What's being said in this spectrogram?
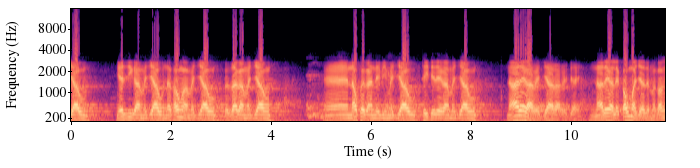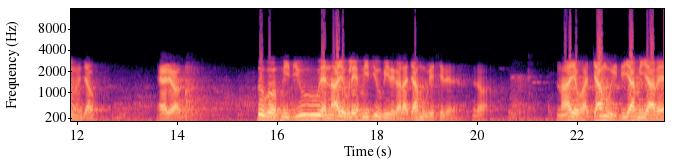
ကြောက်မျက်စိကမကြောက်နှာခေါင်းကမကြောက်ပါးစပ်ကမကြောက်အဲနောက်ဘက်ကနေပြီးမကြောက်ထိတ်တဲ့ကမကြောက်နားတဲ့ကပဲကြားတာပဲကြားရင်နားတဲ့ကလည်းကောင်းမှကြားတယ်မကောင်းရင်မကြောက်အဲဒီတော့သူ့ကိုမှီပြူးတဲ့နားယုတ်ကလေးမှီပြူးပြီးဒီကလာကြားမှုလေးဖြစ်တယ်ဆိုတော့ နားယုတ်ဟာကြားမှုဤတရားမိရပဲ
